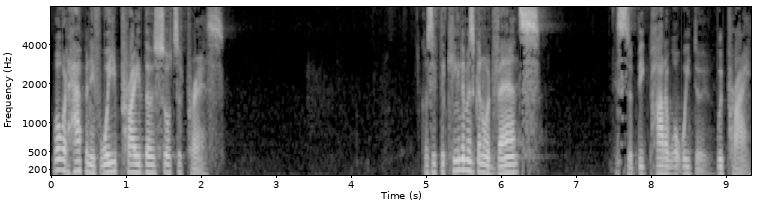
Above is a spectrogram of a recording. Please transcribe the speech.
What would happen if we prayed those sorts of prayers? Because if the kingdom is going to advance, this is a big part of what we do. We pray.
